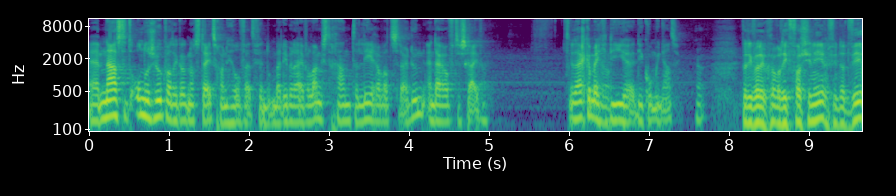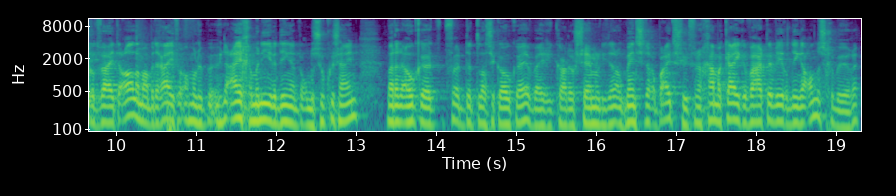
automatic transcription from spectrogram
Ehm, naast het onderzoek, wat ik ook nog steeds gewoon heel vet vind om bij die bedrijven langs te gaan, te leren wat ze daar doen en daarover te schrijven. Dus eigenlijk een beetje die, eh, die combinatie. Wat ik, wat, ik, wat ik fascinerend vind, dat wereldwijd allemaal bedrijven allemaal op hun eigen manieren dingen aan het onderzoeken zijn. Maar dan ook, eh, dat las ik ook hè, bij Ricardo Semler, die dan ook mensen erop uitstuurt. Van, ga maar kijken waar ter wereld dingen anders gebeuren.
